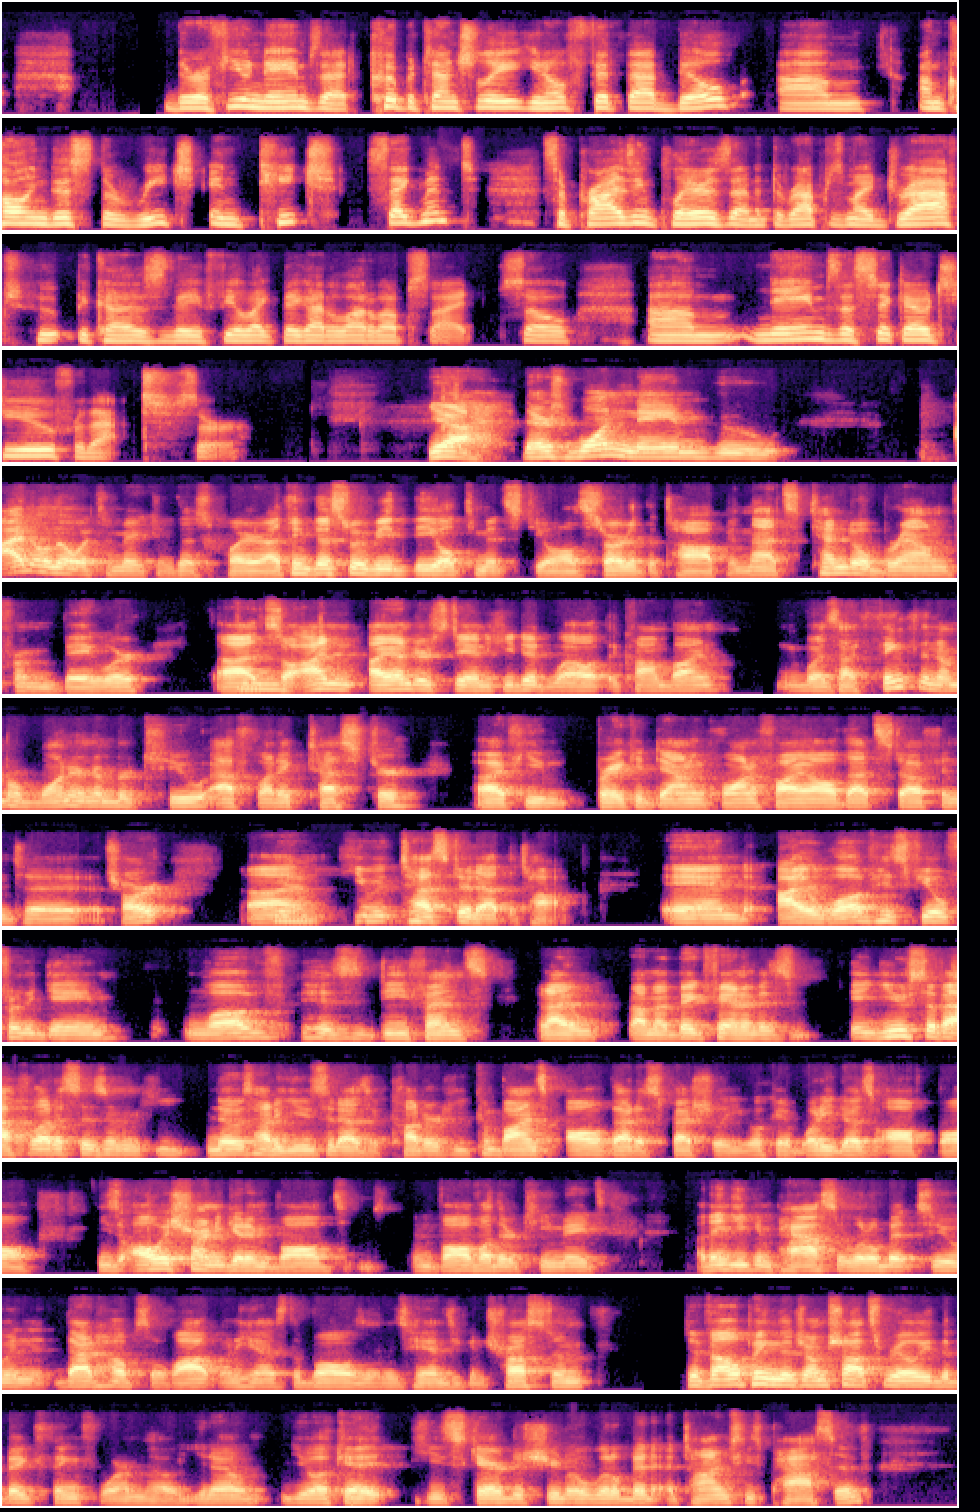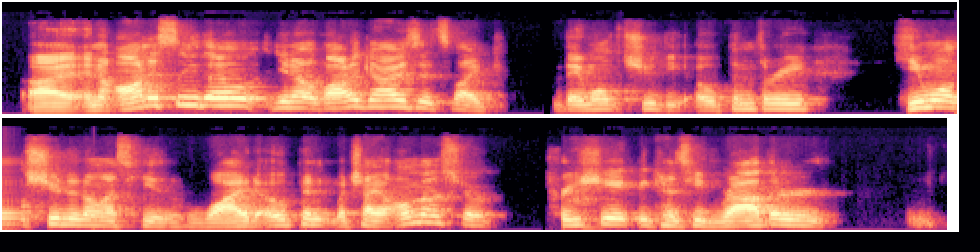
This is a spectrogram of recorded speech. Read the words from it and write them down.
there are a few names that could potentially you know fit that bill um, i'm calling this the reach and teach segment surprising players that the raptors might draft who, because they feel like they got a lot of upside so um, names that stick out to you for that sir yeah there's one name who I don't know what to make of this player. I think this would be the ultimate steal. I'll start at the top, and that's Kendall Brown from Baylor. Uh, mm So I I understand he did well at the combine. Was I think the number one or number two athletic tester uh, if you break it down and quantify all that stuff into a chart. Um, yeah. He was tested at the top, and I love his feel for the game. Love his defense, and I I'm a big fan of his use of athleticism. He knows how to use it as a cutter. He combines all of that, especially you look at what he does off ball. He's always trying to get involved, involve other teammates. I think he can pass a little bit too, and that helps a lot when he has the balls in his hands. You can trust him. developing the jump shot's really the big thing for him, though. You know, you look at he's scared to shoot a little bit at times. He's passive, uh, and honestly, though, you know, a lot of guys, it's like they won't shoot the open three. He won't shoot it unless he's wide open, which I almost appreciate because he'd rather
